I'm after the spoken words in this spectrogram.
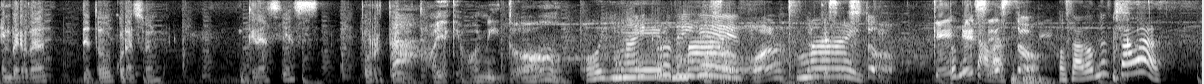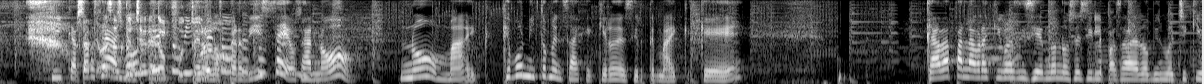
en verdad, de todo corazón, gracias por tanto. Oye, qué bonito. Oye, Mike Rodríguez. Por Mike, favor. ¿pero ¿Qué es esto? ¿Qué ¿dónde es estabas? esto? O sea, ¿dónde estabas? Sí, 14 te vas a años, en pero, el futuro. los perdiste. O sea, no. No, Mike. Qué bonito mensaje quiero decirte, Mike, que cada palabra que ibas diciendo, no sé si le pasaba lo mismo a Chiqui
